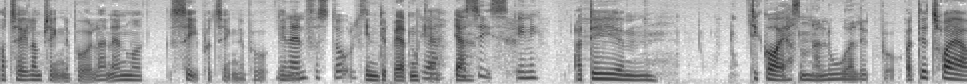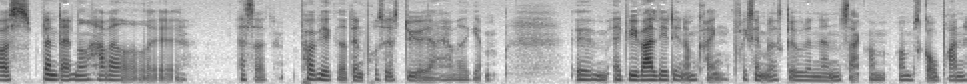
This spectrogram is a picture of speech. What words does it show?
at tale om tingene på, eller en anden måde at se på tingene på. En end, anden forståelse. End debatten kan. Ja, ja. præcis. Enig. Og det, øhm, det går jeg sådan og lurer lidt på. Og det tror jeg også blandt andet har været øh, altså påvirket af den proces, dyr jeg har været igennem. Øhm, at vi var lidt ind omkring, for eksempel at skrive den anden sang om, om skovbrænde.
